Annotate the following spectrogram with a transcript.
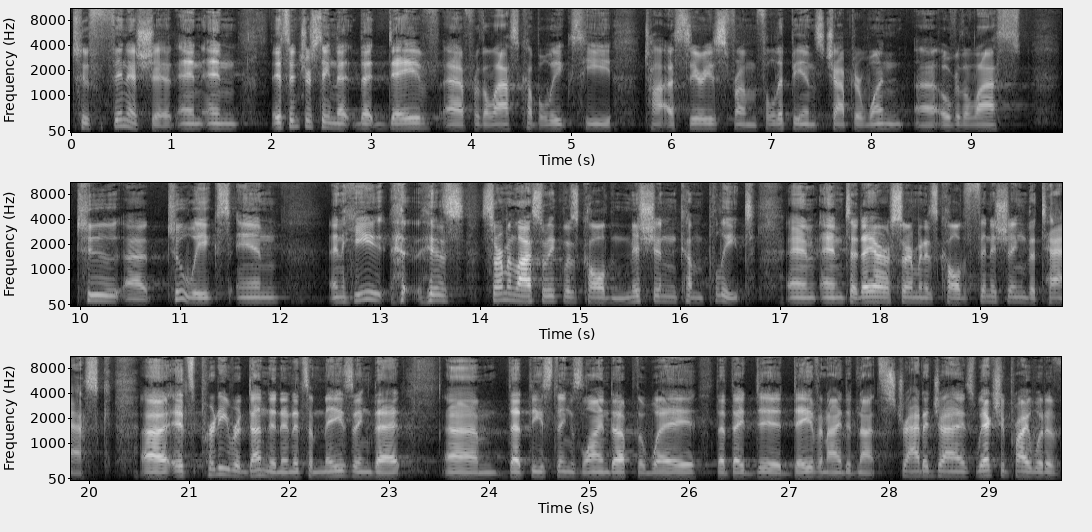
to finish it? And, and it's interesting that, that Dave, uh, for the last couple weeks, he taught a series from Philippians chapter 1 uh, over the last two, uh, two weeks, and, and he, his sermon last week was called Mission Complete, and, and today our sermon is called Finishing the Task. Uh, it's pretty redundant, and it's amazing that. Um, that these things lined up the way that they did. Dave and I did not strategize. We actually probably would have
